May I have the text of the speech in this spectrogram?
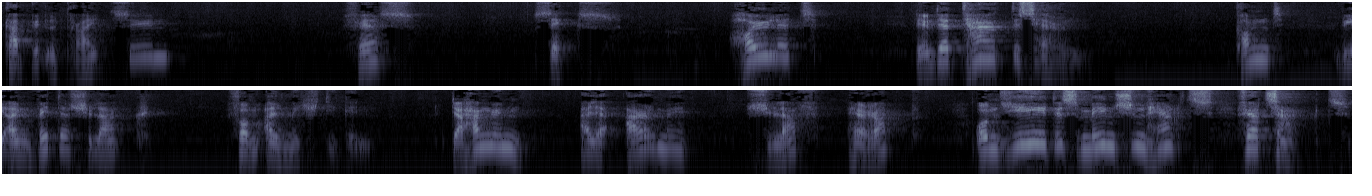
Kapitel 13, Vers 6. Heulet, denn der Tag des Herrn kommt wie ein Wetterschlag vom Allmächtigen. Da hangen alle Arme schlaff herab und jedes Menschenherz verzagt.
